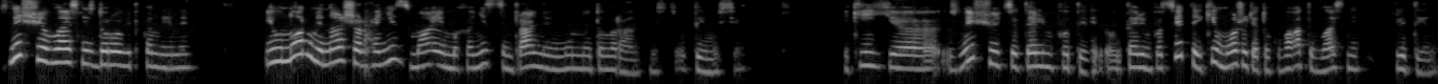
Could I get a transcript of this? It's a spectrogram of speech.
знищує власні здорові тканини, і у нормі наш організм має механізм центральної імунної толерантності у тимусі, який е, знищується Т-лімфоцити, які можуть атакувати власні клітини.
